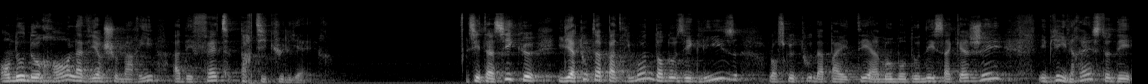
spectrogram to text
en honorant la Vierge Marie à des fêtes particulières. C'est ainsi qu'il y a tout un patrimoine dans nos églises, lorsque tout n'a pas été à un moment donné saccagé, eh bien il reste des,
